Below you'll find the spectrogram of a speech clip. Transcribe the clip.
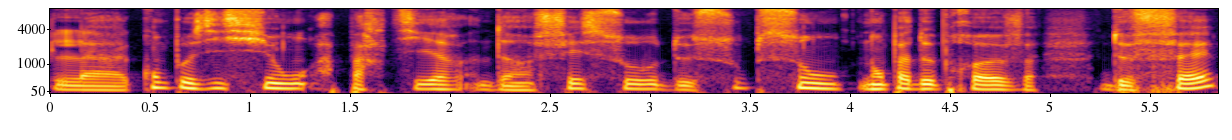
la composition à partir d'un faisceau de soupçons, non pas de preuves, de faits,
